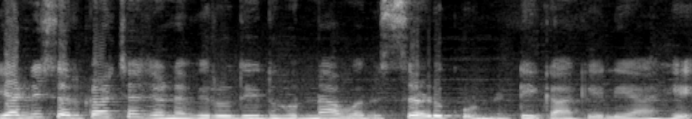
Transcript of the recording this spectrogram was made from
यांनी सरकारच्या जनविरोधी धोरणावर सडकून टीका केली आहे.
